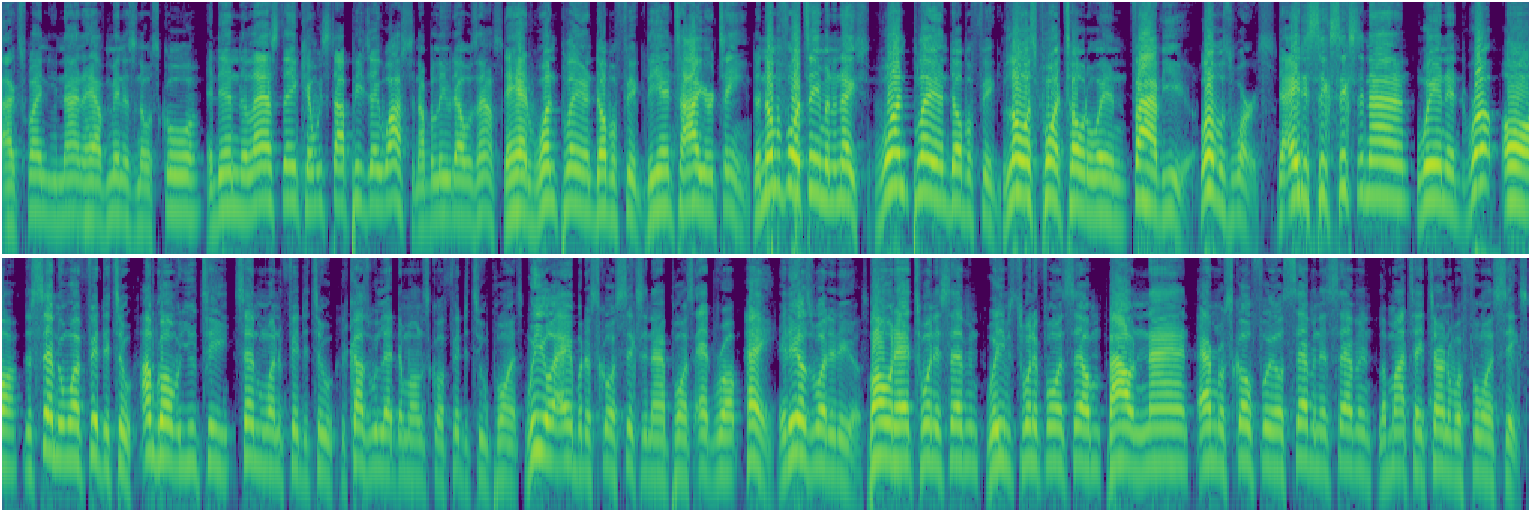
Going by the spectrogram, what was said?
I explained to you nine and a half minutes, no score. And then the last thing, can we stop PJ Washington? I believe that was answered. They had one player in double figure. The entire team. The number four team in the nation. One player in double figure. Lowest point total in five years. What was worse? The 86-69 win at Rupp or the 71-52? I'm going with UT 71-52 because we let them only score 52 points. We were able to score 69 points at Rupp. Hey, it is what it is. Bone had 20 27, Williams 24 and 7, Bowden 9, Admiral Schofield 7 and 7, Lamonte Turner with 4 and 6.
